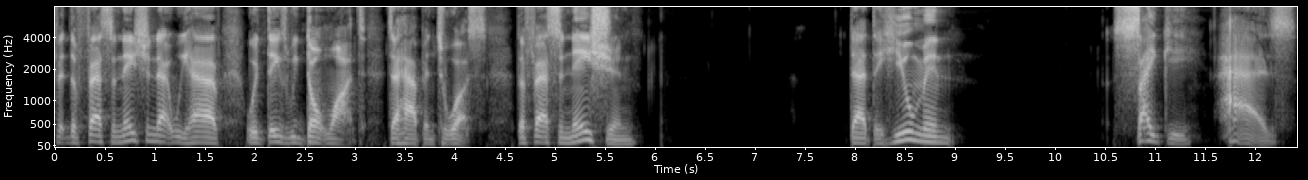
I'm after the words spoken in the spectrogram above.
The fascination that we have with things we don't want to happen to us. The fascination that the human psyche has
